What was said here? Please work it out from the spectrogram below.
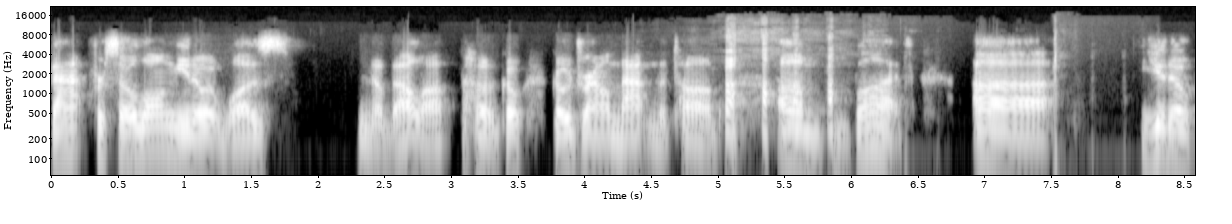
that for so long. You know, it was novella. go go drown that in the tub. um, but uh, you know,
